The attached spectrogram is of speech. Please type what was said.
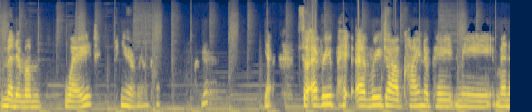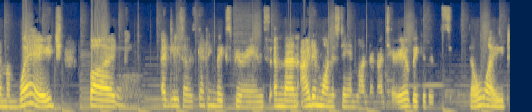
minimum wage can you hear me okay yeah yeah. So every pay, every job kind of paid me minimum wage, but oh. at least I was getting the experience. And then I didn't want to stay in London, Ontario because it's so white,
